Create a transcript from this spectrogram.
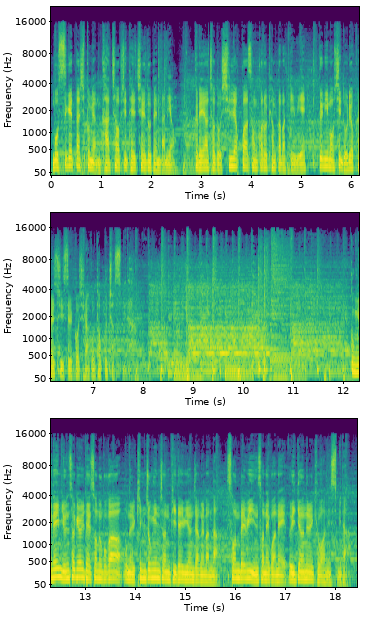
못 쓰겠다 싶으면 가차없이 대체해도 된다며 그래야 저도 실력과 성과로 평가받기 위해 끊임없이 노력할 수 있을 것이라고 덧붙였습니다. 국민의힘 윤석열 대선 후보가 오늘 김종인 전 비대위원장을 만나 선대위 인선에 관해 의견을 교환했습니다.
